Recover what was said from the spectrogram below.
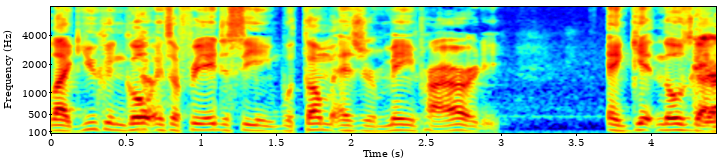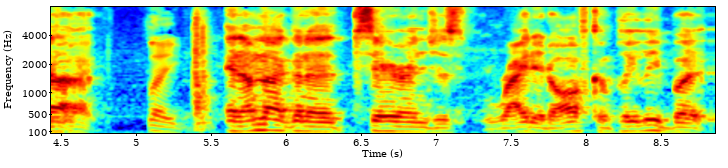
Like you can go Yeah. into free agency with them as your main priority, and getting those guys Yeah. back. Like And I'm not gonna sit here and just write it off completely, but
